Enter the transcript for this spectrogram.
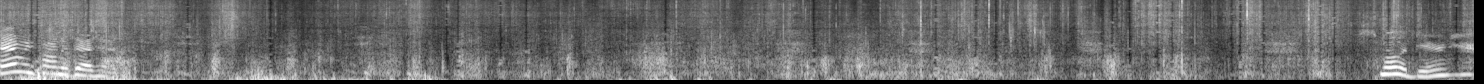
And we found a deadhead. Smell a deer in here.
